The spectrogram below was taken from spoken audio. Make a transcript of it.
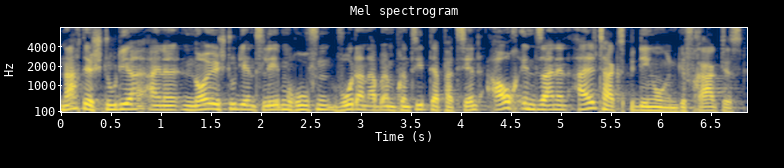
nach der Studie eine neue Studie ins Leben rufen, wo dann aber im Prinzip der Patient auch in seinen Alltagsbedingungen gefragt ist.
